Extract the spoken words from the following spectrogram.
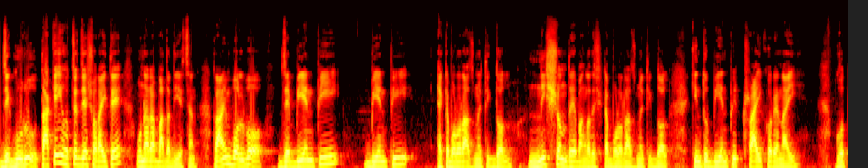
যে গুরু, তাকেই হচ্ছে যে সরাইতে ওনারা বাধা দিয়েছেন। তো আমি বলব যে বিএনপি বিএনপি একটা বড় রাজনৈতিক দল, নিঃসন্দেহে বাংলাদেশ একটা বড় রাজনৈতিক দল, কিন্তু বিএনপি ট্রাই করে নাই গত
